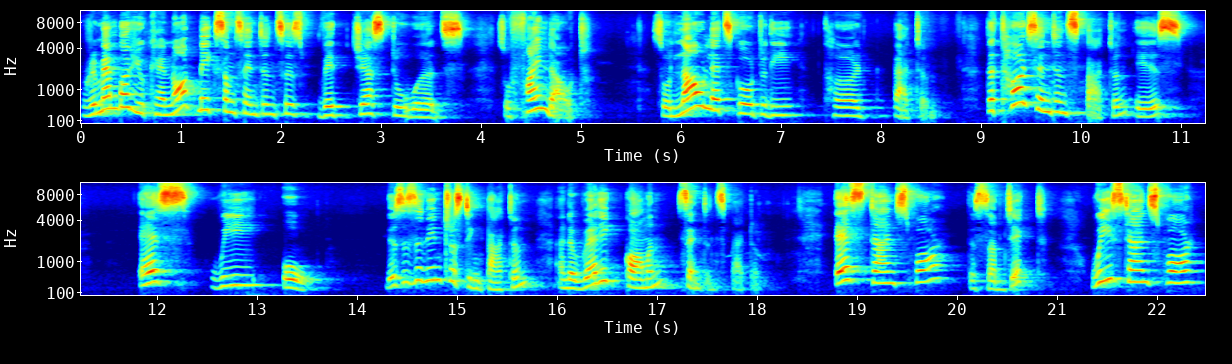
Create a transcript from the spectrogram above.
Remember, you cannot make some sentences with just two words. So find out. So now let's go to the third pattern. The third sentence pattern is SVO. This is an interesting pattern and a very common sentence pattern. S stands for the subject, V stands for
